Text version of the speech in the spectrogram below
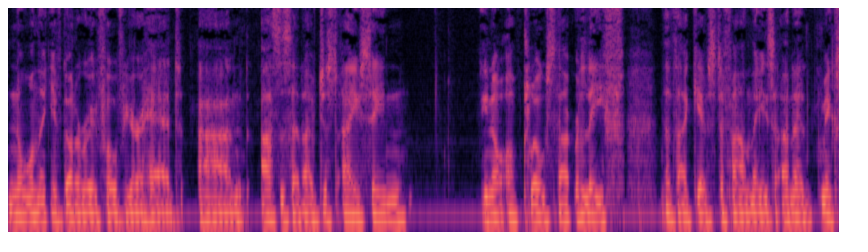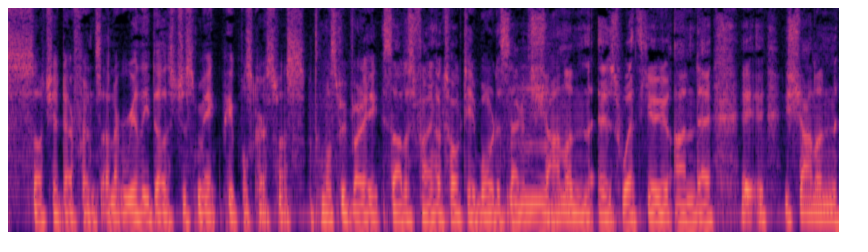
knowing that you've got a roof over your head. And as I said, I've just I've seen you know, up close, that relief that that gives to families, and it makes such a difference, and it really does just make people's Christmas. It must be very satisfying. I'll talk to you more in a second. Mm. Shannon is with you, and uh, uh, Shannon,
